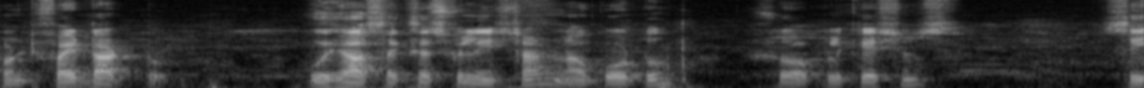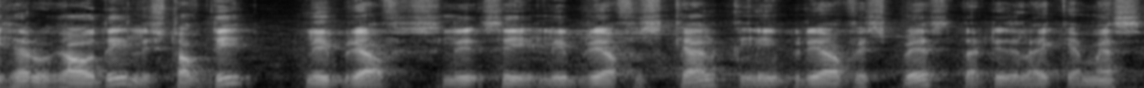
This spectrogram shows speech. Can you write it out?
25.2 we have successfully installed. Now go to show applications. See here we have the list of the libreoffice. See libreoffice calc libreoffice base that is like ms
